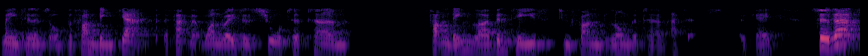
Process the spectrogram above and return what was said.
maintenance of the funding gap, the fact that one raises shorter term funding liabilities to fund longer term assets. Okay, so that's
